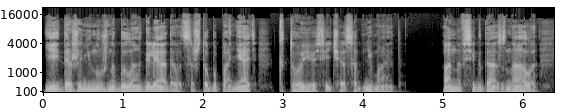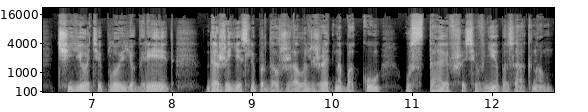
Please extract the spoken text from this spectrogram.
Ей даже не нужно было оглядываться, чтобы понять, кто ее сейчас обнимает. Анна всегда знала, чье тепло ее греет, даже если продолжала лежать на боку, уставившись в небо за окном.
